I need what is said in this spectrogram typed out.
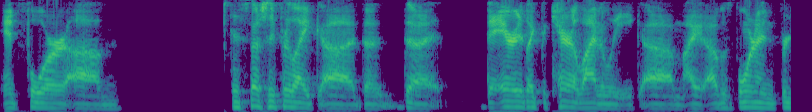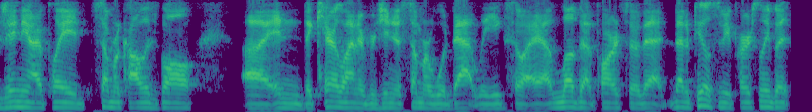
and for um, especially for like uh, the the the area like the Carolina League. Um, I, I was born in Virginia. I played summer college ball uh, in the Carolina Virginia Summer Wood Bat League. So I, I, love that part. So that that appeals to me personally. But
